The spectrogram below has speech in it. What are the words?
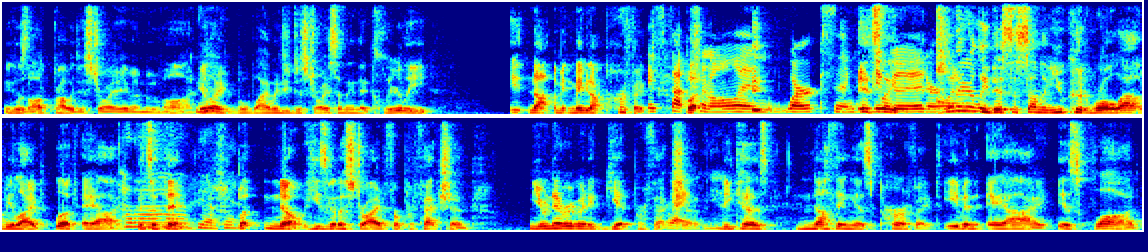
he goes i'll probably destroy ava and move on you're like well why would you destroy something that clearly it not i mean maybe not perfect It's functional and works and can it's do like good or clearly whatever. this is something you could roll out and be like look ai it's a thing Yeah. Yeah. but no he's going to strive for perfection you're never going to get perfection Right. because nothing is perfect even ai is flawed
